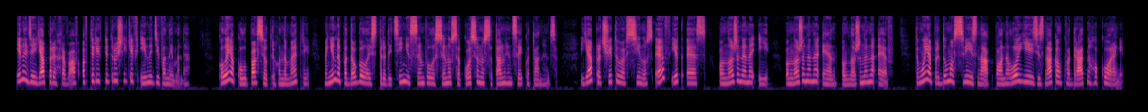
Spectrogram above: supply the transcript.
Іноді я перегравав авторів підручників, іноді вони мене. Коли я колупався у тригонометрії, мені не подобались традиційні символи синуса, косинуса, тангенса і котангенса. Я прочитував синус f як S, помножене на I, помножене на n, помножене на f. Тому я придумав свій знак по аналогії зі знаком квадратного кореня,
